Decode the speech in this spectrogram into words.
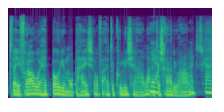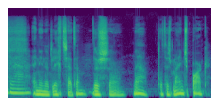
twee vrouwen het podium ophijsen of uit de coulissen halen, uit de schaduw halen Uit de schaduw halen. en in het licht zetten. Dus eh, nou ja, dat is mijn spark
